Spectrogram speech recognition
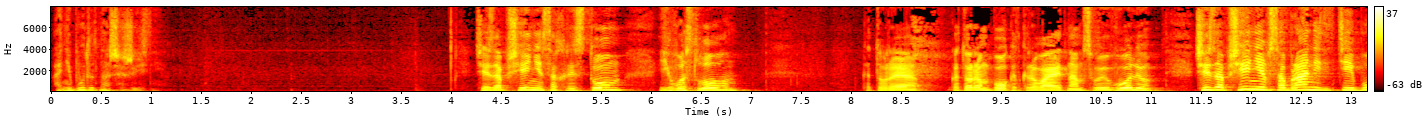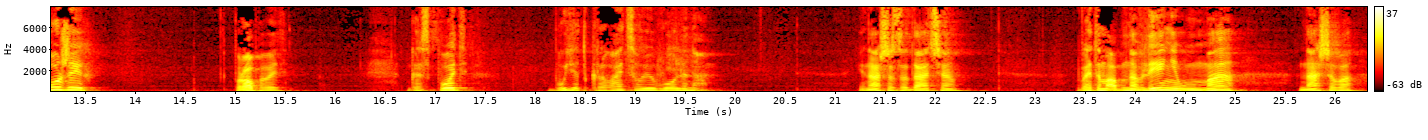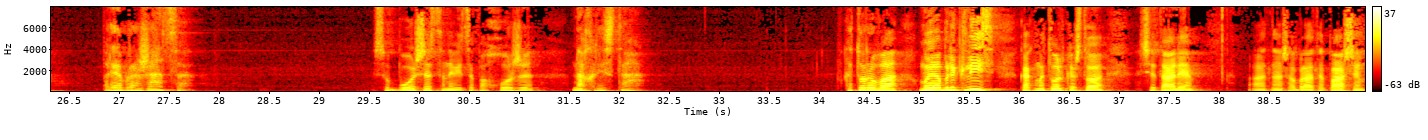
Они будут в нашей жизни. Через общение со Христом, Его Словом, которое, в котором Бог открывает нам свою волю, через общение в собрании детей Божьих, проповедь, Господь будет открывать свою волю нам. И наша задача в этом обновлении ума нашего преображаться, все больше становиться похожи на Христа, в которого мы облеклись, как мы только что читали от нашего брата Паши,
